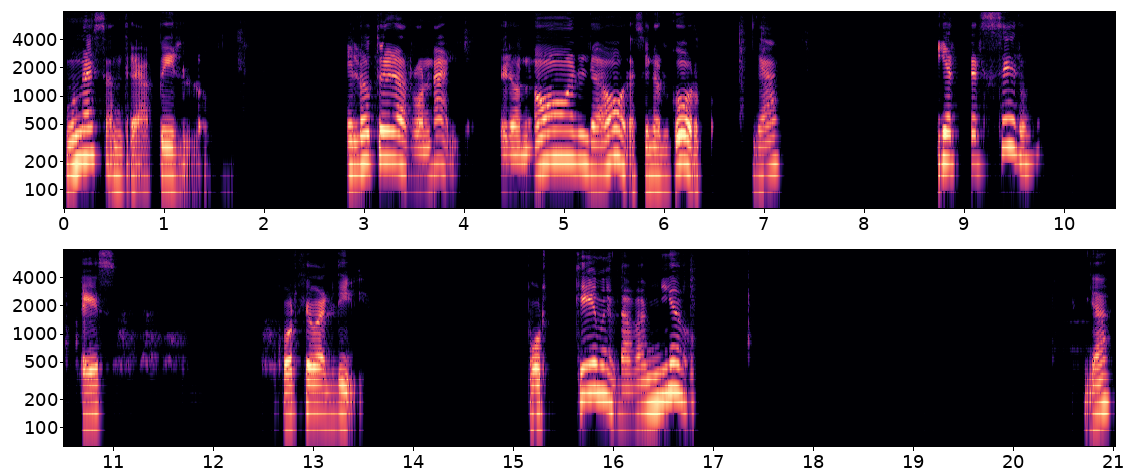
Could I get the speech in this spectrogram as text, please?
Una es Andrea Pirlo. El otro era Ronaldo, pero no el de ahora, sino el gordo. ¿Ya? Y el tercero es Jorge Valdivia. ¿Por qué me daba miedo? ¿Ya?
